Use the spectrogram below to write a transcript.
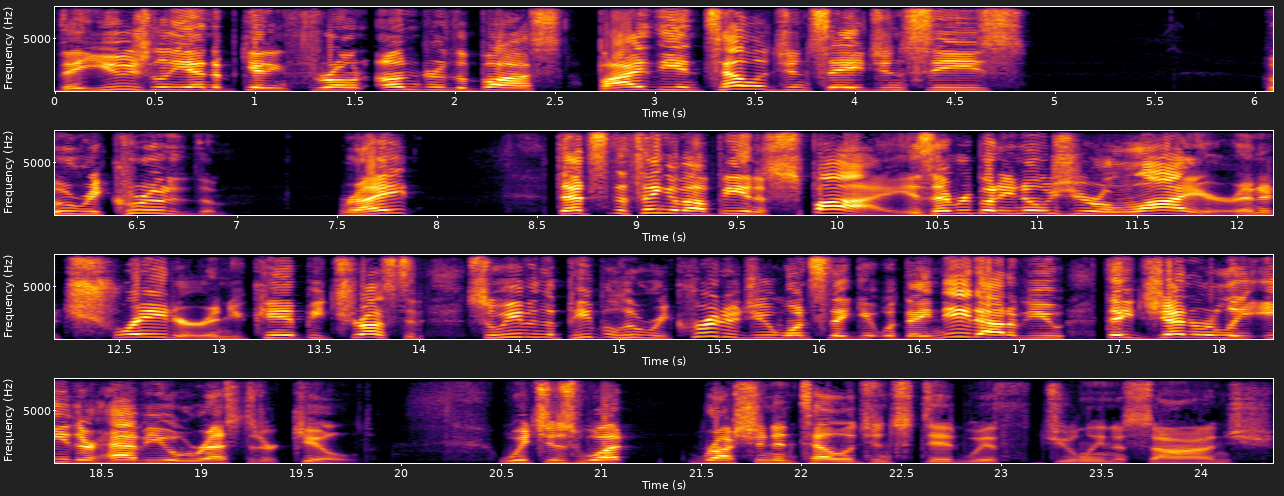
They usually end up getting thrown under the bus by the intelligence agencies who recruited them, right? That's the thing about being a spy is everybody knows you're a liar and a traitor and you can't be trusted. So even the people who recruited you once they get what they need out of you, they generally either have you arrested or killed which is what Russian intelligence did with Julian Assange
